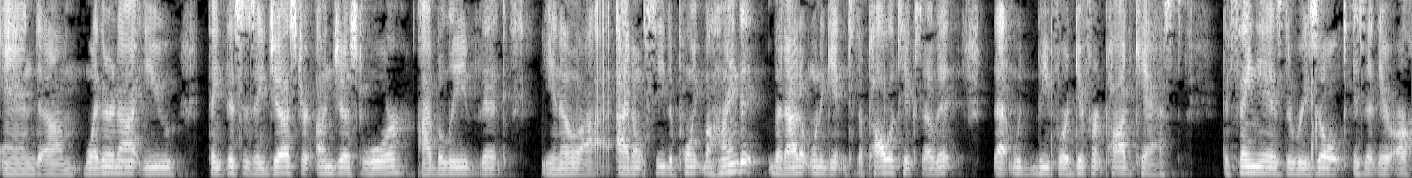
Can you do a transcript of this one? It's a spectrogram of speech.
And um, whether or not you think this is a just or unjust war, I believe that, you know, I, I don't see the point behind it, but I don't want to get into the politics of it. That would be for a different podcast. The thing is, the result is that there are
